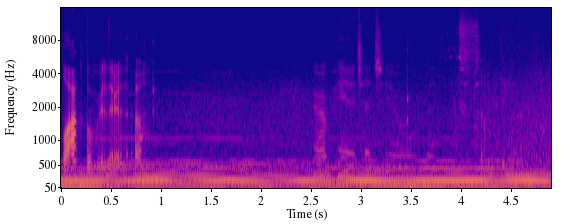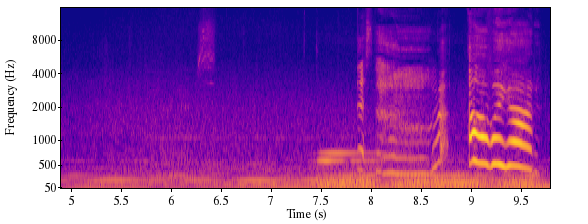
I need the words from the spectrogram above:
Block over there, though. You're not paying attention to something. This. oh my god!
